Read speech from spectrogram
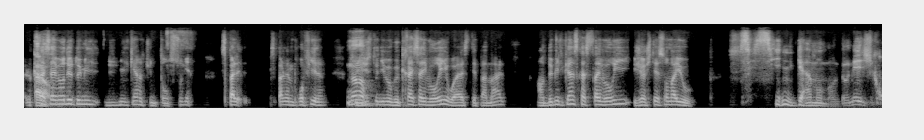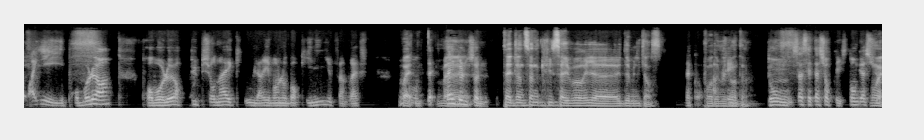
Le Chris Alors- Ivory de 2000 2015, tu ne t'en souviens. C'est pas, c'est pas le même profil. hein. Non, C'est non, juste au niveau que Chris Ivory, ouais, c'était pas mal. En 2015, Chris Ivory, j'ai acheté son maillot. C'est signe qu'à un moment donné, j'y croyais. Il est pro bowler. hein. Pro bowler, pub sur Nike, où il arrive en Lamborghini. Enfin bref. ouais. Bah, Ty Johnson. Ty Johnson, Chris Ivory euh, 2015 D'accord. pour Après, 2021. ton- ça, c'est ta surprise. Ton gars sûr. Ouais.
